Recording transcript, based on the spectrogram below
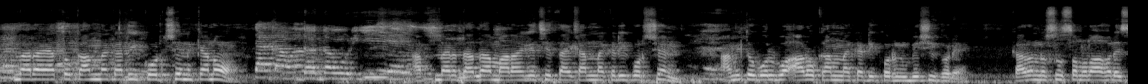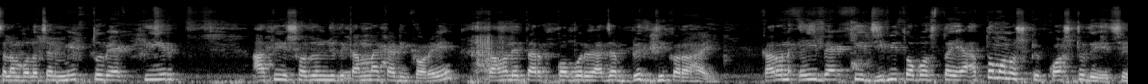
আপনারা এত কান্নাকাটি করছেন কেন? আপনার দাদা মারা গেছে, তাই কান্নাকাটি করছেন? আমি তো বলব আরও কান্নাকাটি করুন বেশি করে। কারণ রসুল সাল্লাহ সাল্লাম বলেছেন, মৃত্যু ব্যক্তির আত্মীয় স্বজন যদি কান্নাকাটি করে, তাহলে তার কবরের আজাব বৃদ্ধি করা হয়। কারণ এই ব্যক্তি জীবিত অবস্থায় এত মানুষকে কষ্ট দিয়েছে,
